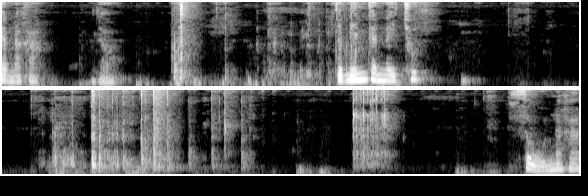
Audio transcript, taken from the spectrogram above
กันนะคะ เดี๋ยว จะเน้นกันในชุด ศูนย์นะคะ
